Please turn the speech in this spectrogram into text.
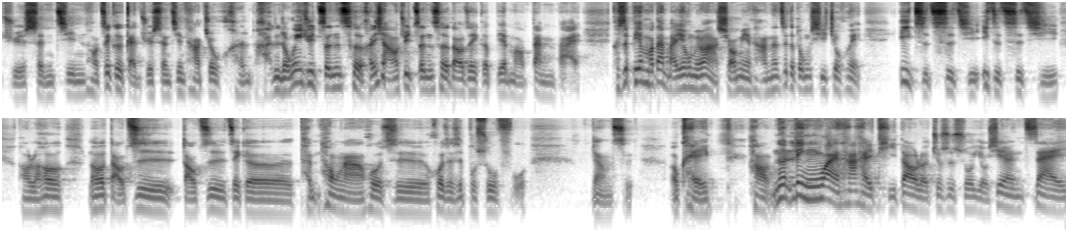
觉神经哈。这个感觉神经它就很很容易去侦测，很想要去侦测到这个鞭毛蛋白。可是鞭毛蛋白又没办法消灭它，那这个东西就会一直刺激，一直刺激，好，然后然后导致导致这个疼痛啊，或者是或者是不舒服这样子。OK，好，那另外他还提到了，就是说有些人在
